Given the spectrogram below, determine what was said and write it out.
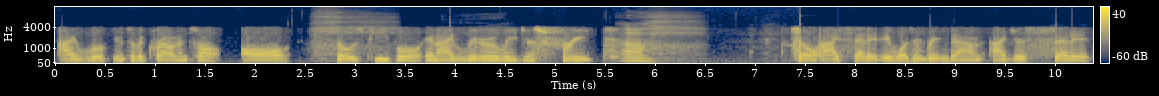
I looked into the crowd and saw all those people, and I literally just freaked. Oh. So I said it. It wasn't written down. I just said it.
